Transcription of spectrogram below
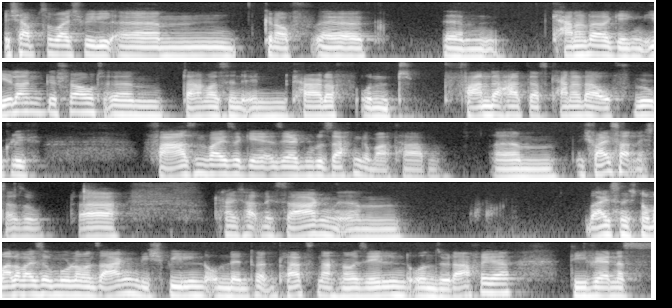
ich habe zum Beispiel ähm, genau äh, ähm, Kanada gegen Irland geschaut, ähm, damals in, in Cardiff und fand halt, dass Kanada auch wirklich phasenweise sehr gute Sachen gemacht haben. Ähm, ich weiß halt nicht, also da kann ich halt nicht sagen. Ähm, weiß nicht, normalerweise muss man sagen, die spielen um den dritten Platz nach Neuseeland und Südafrika. Die werden es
